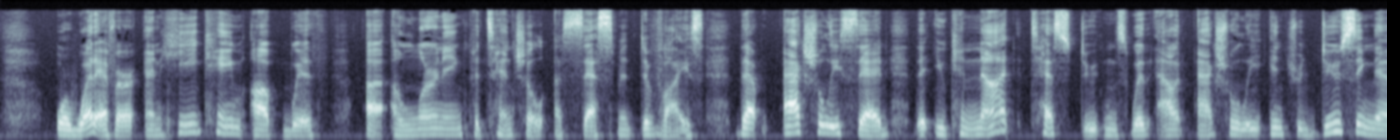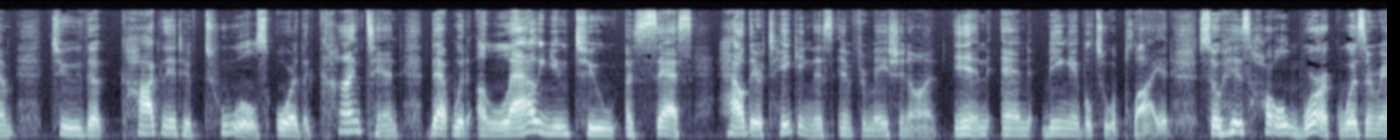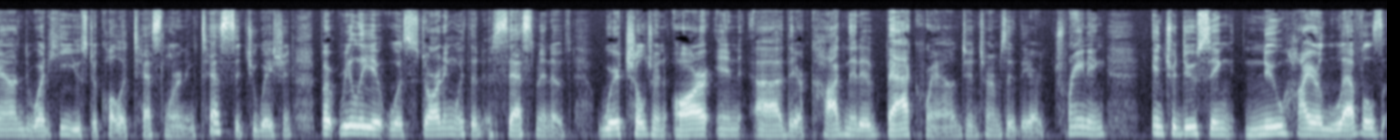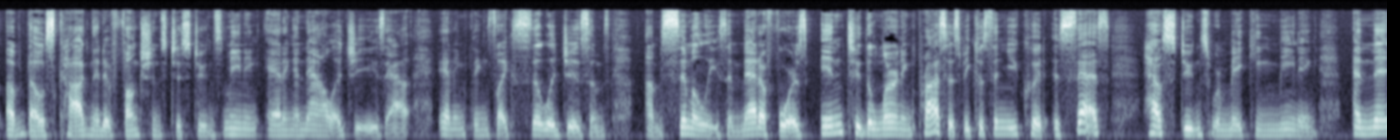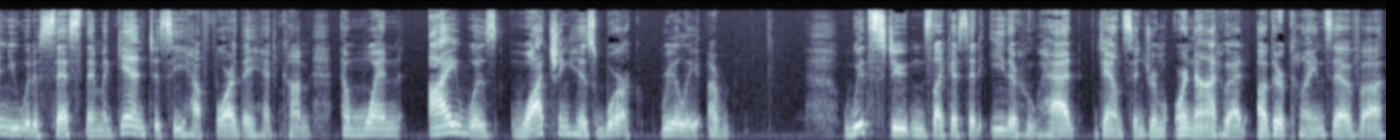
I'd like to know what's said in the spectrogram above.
or whatever. And he came up with a, learning potential assessment device that actually said that you cannot test students without actually introducing them to the cognitive tools or the content that would allow you to assess how they're taking this information on in and being able to apply it. So his whole work was around what he used to call a test learning test situation, but really it was starting with an assessment of where children are in uh, their cognitive background in terms of their training introducing new higher levels of those cognitive functions to students, meaning adding analogies, adding things like syllogisms, um, similes, and metaphors into the learning process because then you could assess how students were making meaning. And then you would assess them again to see how far they had come. And when I was watching his work, really, um, with students, like I said, either who had Down syndrome or not, who had other kinds of uh,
